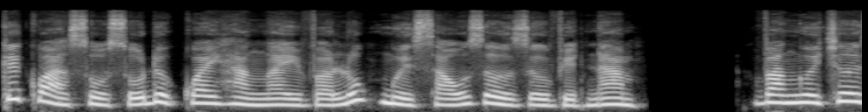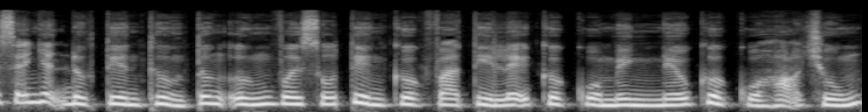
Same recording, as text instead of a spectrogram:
Kết quả sổ số được quay hàng ngày vào lúc 16 giờ giờ Việt Nam. Và người chơi sẽ nhận được tiền thưởng tương ứng với số tiền cược và tỷ lệ cược của mình nếu cược của họ trúng.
